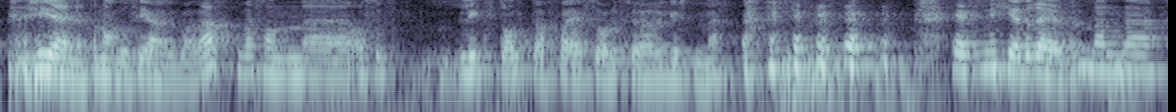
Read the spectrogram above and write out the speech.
hyener på den andre sida av elva der. Det var sånn, uh, og så litt stolt da, for jeg så det før guttene. jeg som ikke er dreven, men eh,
